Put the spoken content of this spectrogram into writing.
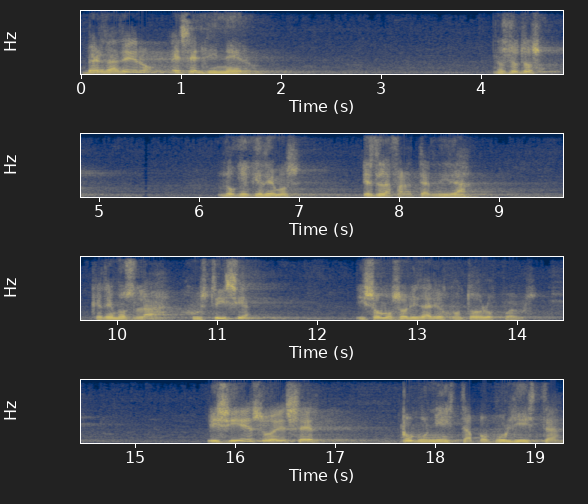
verdadero es el dinero. Nosotros lo que queremos es la fraternidad, queremos la justicia y somos solidarios con todos los pueblos. Y si eso es ser comunista, populista,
